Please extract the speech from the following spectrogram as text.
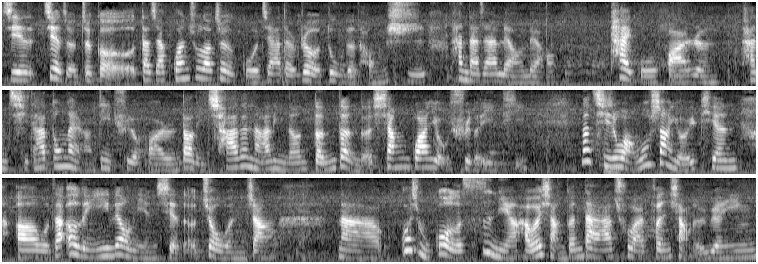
借借着这个大家关注到这个国家的热度的同时，和大家聊聊。泰国华人和其他东南亚地区的华人到底差在哪里呢？等等的相关有趣的议题。那其实网络上有一篇呃，我在二零一六年写的旧文章。那为什么过了四年还会想跟大家出来分享的原因？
